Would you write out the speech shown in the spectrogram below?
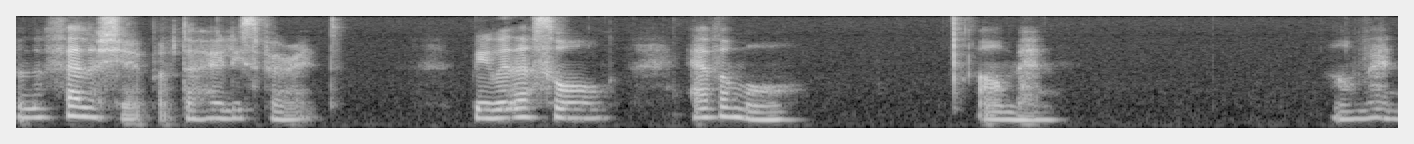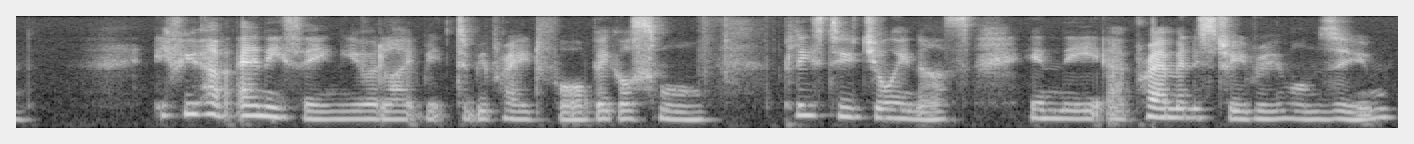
and the fellowship of the Holy Spirit be with us all evermore. Amen. Amen. If you have anything you would like to be prayed for, big or small, please do join us in the uh, prayer ministry room on Zoom.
